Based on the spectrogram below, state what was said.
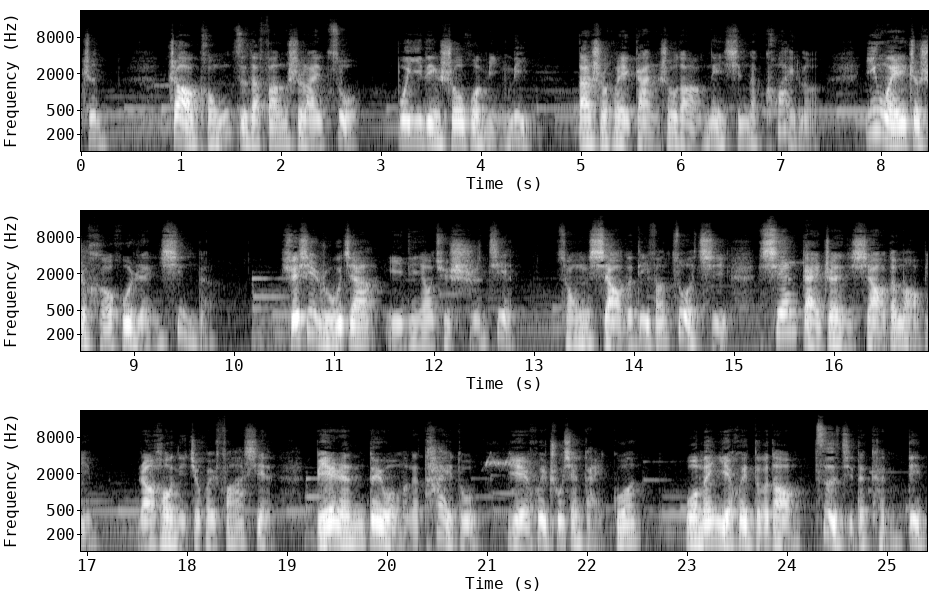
正，照孔子的方式来做，不一定收获名利，但是会感受到内心的快乐，因为这是合乎人性的。学习儒家一定要去实践，从小的地方做起，先改正小的毛病，然后你就会发现，别人对我们的态度也会出现改观。我们也会得到自己的肯定，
